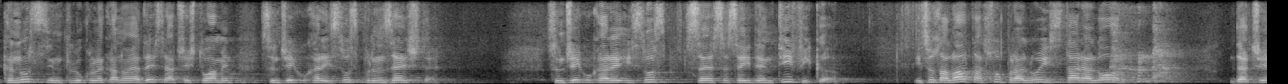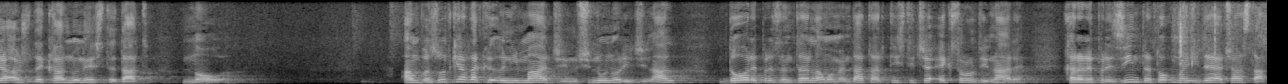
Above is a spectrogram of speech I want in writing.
că nu simt lucrurile ca noi, adesea acești oameni sunt cei cu care Isus prânzește. Sunt cei cu care Isus se, se, se identifică. Isus a luat asupra lui starea lor. De aceea a judeca nu ne este dat nouă. Am văzut, chiar dacă în imagini și nu în original, două reprezentări la un moment dat artistice extraordinare, care reprezintă tocmai ideea aceasta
